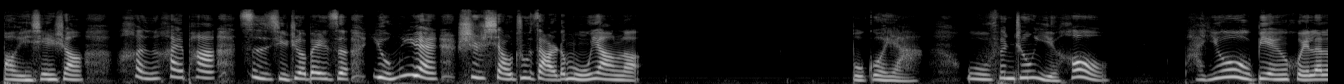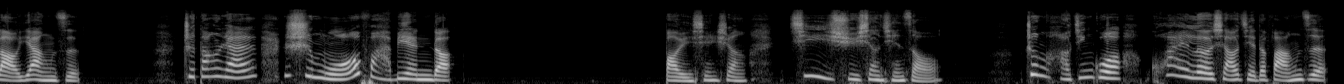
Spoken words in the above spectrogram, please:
抱怨先生很害怕自己这辈子永远是小猪崽的模样了。不过呀，五分钟以后，他又变回了老样子。这当然是魔法变的。抱怨先生继续向前走，正好经过快乐小姐的房子。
